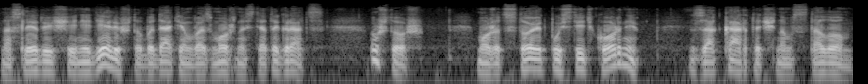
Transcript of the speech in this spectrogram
на следующей неделе, чтобы дать им возможность отыграться. Ну что ж, может, стоит пустить корни за карточным столом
